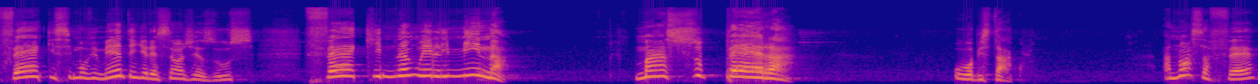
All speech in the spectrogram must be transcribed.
Fé que se movimenta em direção a Jesus, fé que não elimina, mas supera o obstáculo. A nossa fé,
